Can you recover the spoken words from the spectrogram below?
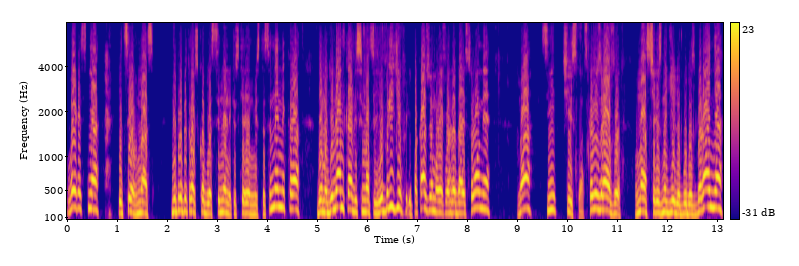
вересня. І це в нас Дніпропетровська область, Синельниківський район міста Синельникова, демоділянка, 18 гібридів. І покажемо, як виглядає Suomi на ці числа. Скажу зразу, у нас через неділю буде збирання.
